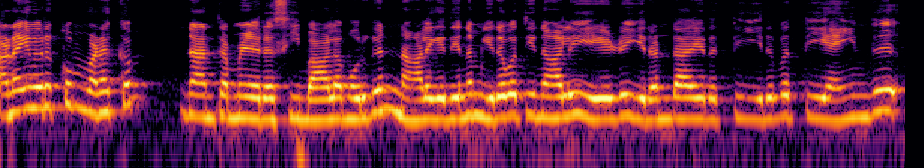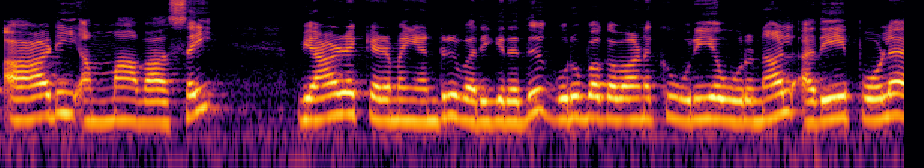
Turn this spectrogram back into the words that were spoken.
அனைவருக்கும் வணக்கம். நான் தமிழரசி பாலமுருகன். நாளைய தினம் இருபத்தி நாலு ஏழு இரண்டாயிரத்தி இருபத்தி ஐந்து ஆடி அம்மாவாசை வியாழக்கிழமை அன்று வருகிறது. குரு பகவானுக்கு உரிய ஒரு நாள். அதே போல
